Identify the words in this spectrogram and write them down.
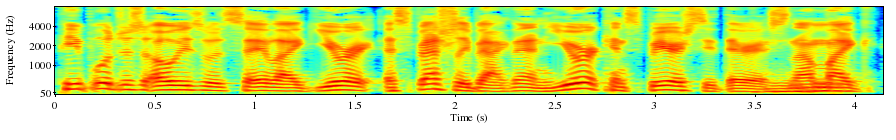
people just always would say like you're especially back then, you're a conspiracy theorist. Mm-hmm. And I'm mm-hmm. like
